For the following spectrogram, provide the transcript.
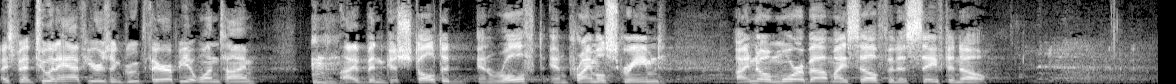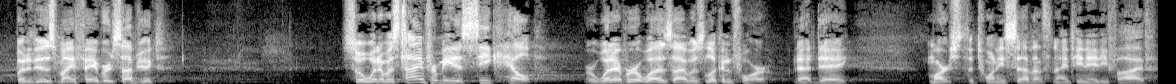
I spent two and a half years in group therapy at one time. I've been gestalted and rolfed and primal screamed. I know more about myself than is safe to know. But it is my favorite subject. So when it was time for me to seek help, or whatever it was I was looking for that day, March the 27th, 1985,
